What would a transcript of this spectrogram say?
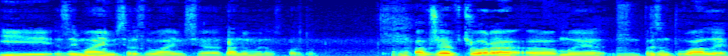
і займаємося, розвиваємося даним видом спорту. А вже вчора е, ми презентували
